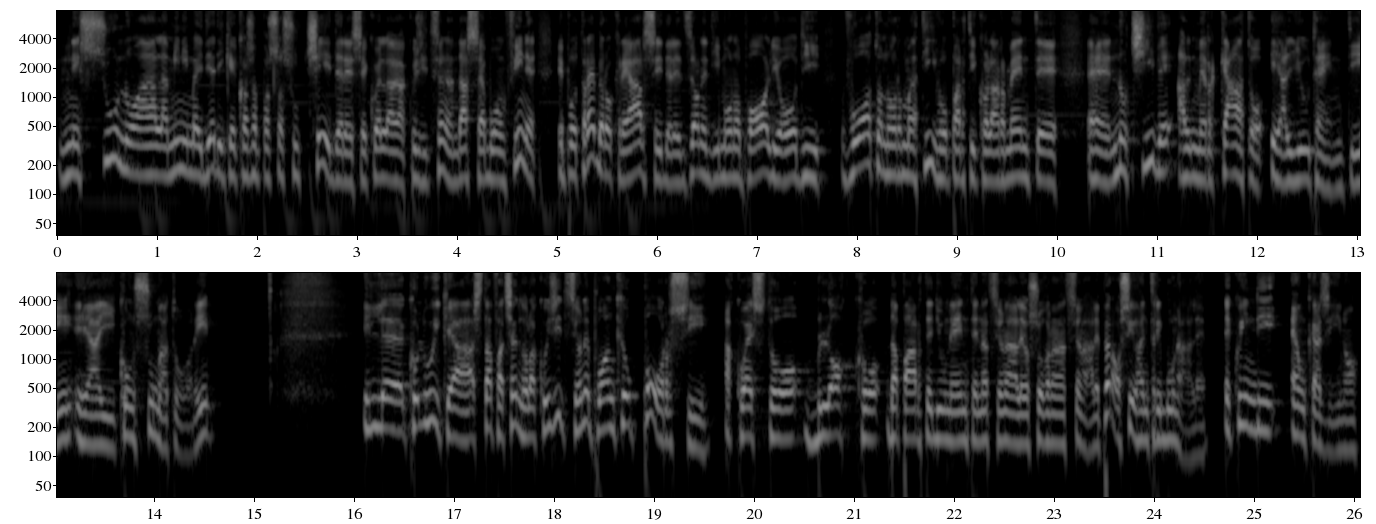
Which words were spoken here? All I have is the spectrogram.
nessuno ha la minima idea di che cosa possa succedere se quella acquisizione andasse a buon fine e potrebbero crearsi delle zone di monopolio o di vuoto normativo particolarmente eh, nocive al mercato e agli utenti e ai consumatori il, colui che ha, sta facendo l'acquisizione può anche opporsi a questo blocco da parte di un ente nazionale o sovranazionale, però si va in tribunale e quindi è un casino.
